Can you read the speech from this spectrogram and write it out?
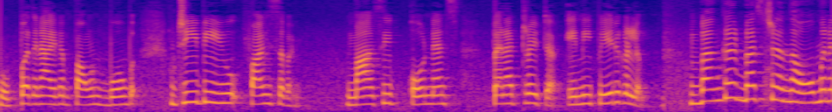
മുപ്പതിനായിരം pound bomb G B U five seven massive ordnance penetrator എന്നീ പേരുകളിലും. ബങ്കർ ബസ്റ്റർ എന്ന ഓമന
